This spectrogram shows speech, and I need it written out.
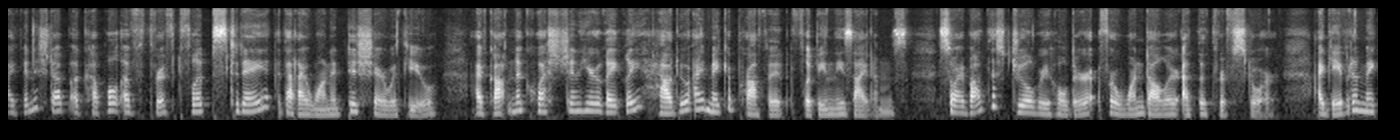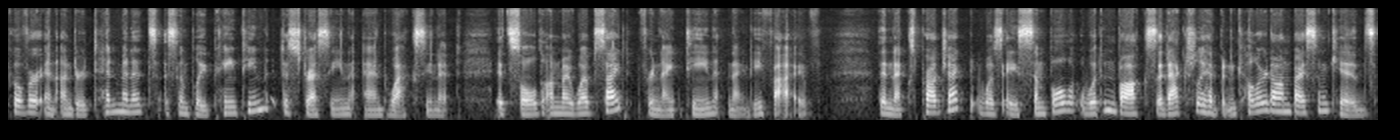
I finished up a couple of thrift flips today that I wanted to share with you. I've gotten a question here lately how do I make a profit flipping these items? So I bought this jewelry holder for $1 at the thrift store. I gave it a makeover in under 10 minutes, simply painting, distressing, and waxing it. It sold on my website for $19.95. The next project was a simple wooden box. It actually had been colored on by some kids.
